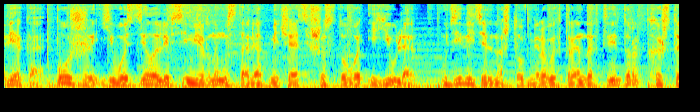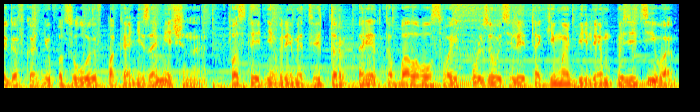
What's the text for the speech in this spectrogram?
века. Позже его сделали всемирным и стали отмечать 6 июля. Удивительно, что в мировых трендах Twitter хэштегов ко дню поцелуев пока не замечено. В последнее время Twitter редко баловал своих пользователей таким обилием позитива.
